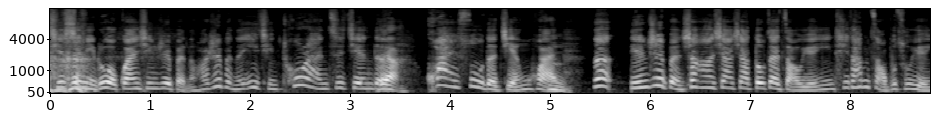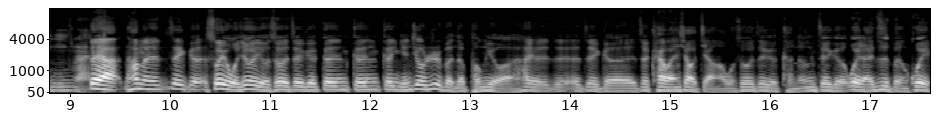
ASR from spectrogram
其实你如果关心日本的话，日本的疫情突然之间的 快速的减缓。那连日本上上下下都在找原因，其实他们找不出原因来。对啊，他们这个，所以我就有时候这个跟跟跟研究日本的朋友啊，还有这这个这开玩笑讲啊，我说这个可能这个未来日本会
